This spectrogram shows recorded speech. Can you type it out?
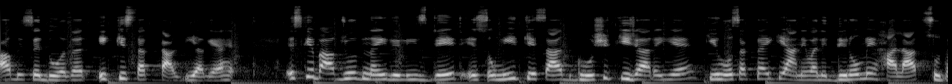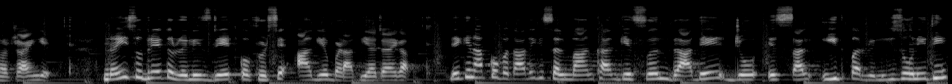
अब इसे 2021 तक टाल दिया गया है। इसके बावजूद नई रिलीज़ डेट इस उम्मीद के साथ घोषित की जा रही है कि हो सकता है कि आने वाले दिनों में हालात सुधर जाएँगे। नहीं सुधरे तो रिलीज़ डेट को फिर से आगे बढ़ा दिया जाएगा। लेकिन आपको बता दें कि सलमान खान की फ़िल्म राधे, जो इस साल ईद पर रिलीज़ होनी थी,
